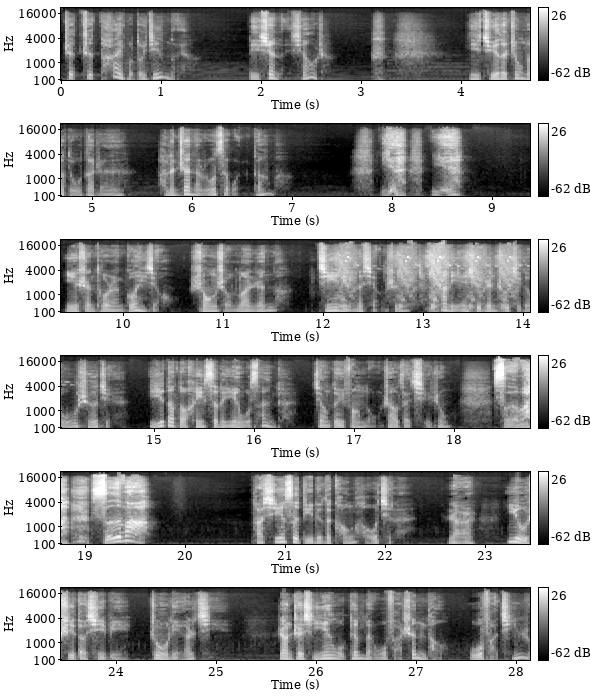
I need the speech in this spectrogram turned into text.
这这太不对劲了呀！李炫冷笑着：“你觉得中了毒的人还能站得如此稳当吗？”你你，一声突然怪叫，双手乱扔呐，机灵的响声，他连续扔出几个乌蛇卷，一道道黑色的烟雾散开，将对方笼罩在其中。死吧，死吧！他歇斯底里的狂吼起来，然而又是一道气壁伫立而起。让这些烟雾根本无法渗透，无法侵入。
